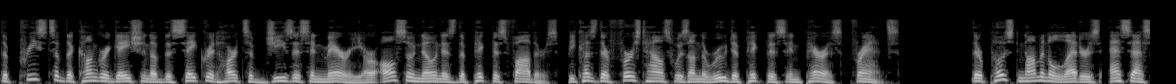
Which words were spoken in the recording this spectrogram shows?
The priests of the Congregation of the Sacred Hearts of Jesus and Mary are also known as the Picpus Fathers, because their first house was on the Rue de Picpus in Paris, France. Their post-nominal letters, SS,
